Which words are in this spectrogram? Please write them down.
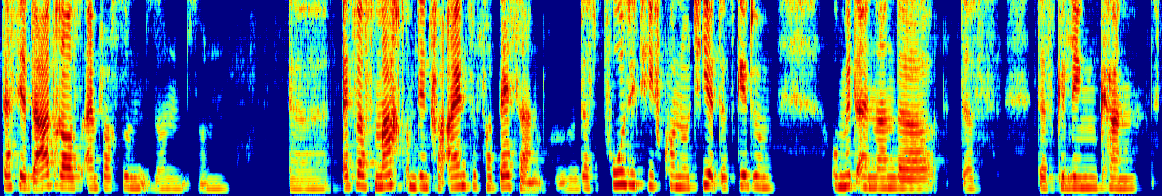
dass ihr daraus einfach so, so, so ein äh, etwas macht, um den Verein zu verbessern, das positiv konnotiert, das geht um, um Miteinander, das, das gelingen kann. Ich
